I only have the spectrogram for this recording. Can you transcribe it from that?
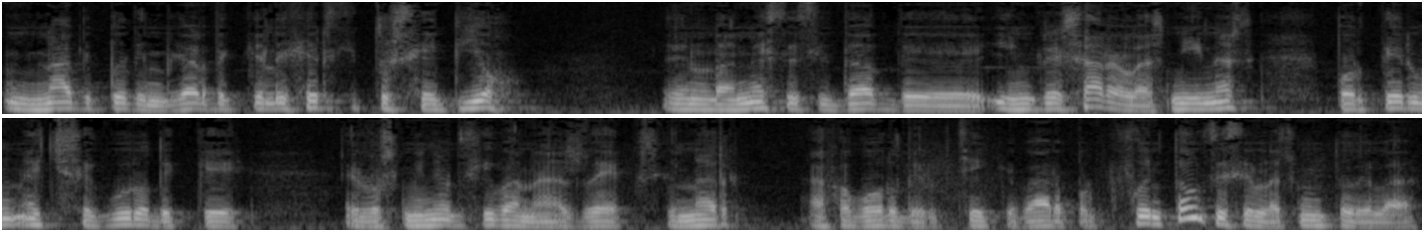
nadie puede negar de que el ejército se vio en la necesidad de ingresar a las minas porque era un hecho seguro de que eh, los mineros iban a reaccionar a favor del Che Guevara, porque fue entonces el asunto de la,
